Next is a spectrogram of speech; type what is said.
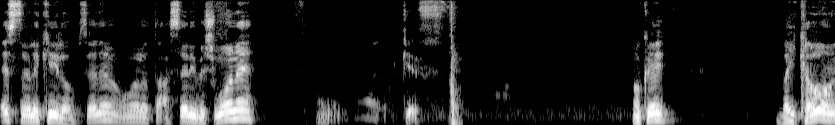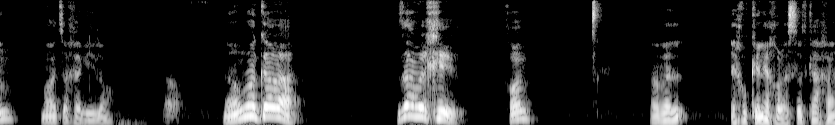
עשר לקילו, בסדר? הוא אומר לו, תעשה לי בשמונה, כיף. אוקיי? בעיקרון, מה הוא צריך להגיד לו? לא. לא, מה קרה? זה המחיר, נכון? אבל איך הוא כן יכול לעשות ככה?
